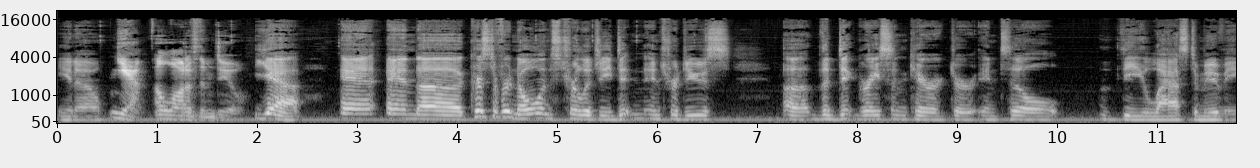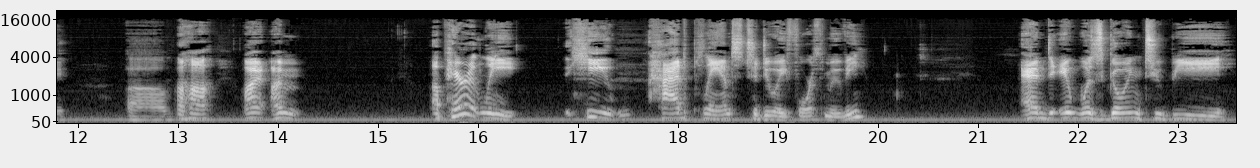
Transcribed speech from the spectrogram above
You know. Yeah, a lot of them do. Yeah, and and uh, Christopher Nolan's trilogy didn't introduce uh, the Dick Grayson character until the last movie. Um, Uh huh. I I'm. Apparently, he had plans to do a fourth movie, and it was going to be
